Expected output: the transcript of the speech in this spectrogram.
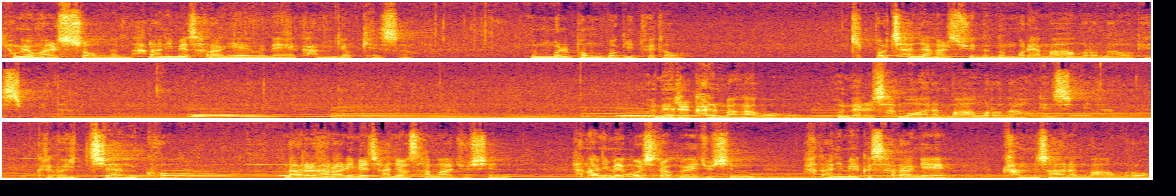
형용할 수 없는 하나님의 사랑의 은혜에 감격해서 눈물 범벅이 되도 기뻐 찬양할 수 있는 눈물의 마음으로 나오겠습니다. 은혜를 갈망하고 은혜를 사모하는 마음으로 나오겠습니다. 그리고 잊지 않고 나를 하나님의 자녀 삼아 주신 하나님의 것이라고 해 주신 하나님의 그 사랑에 감사하는 마음으로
